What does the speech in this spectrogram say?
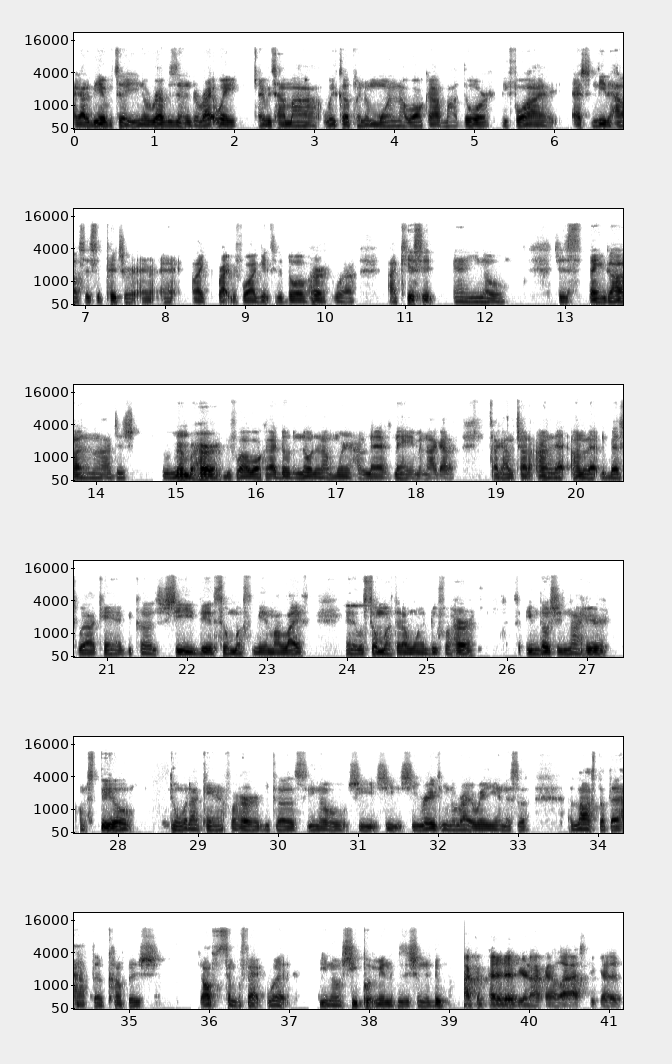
I gotta be able to, you know, represent it the right way. Every time I wake up in the morning, I walk out my door before I actually leave the house. It's a picture, and, and like right before I get to the door of her, where I kiss it and you know, just thank God, and I just remember her before I walk out the door to know that I'm wearing her last name, and I gotta, I gotta try to honor that, honor that the best way I can because she did so much for me in my life, and it was so much that I want to do for her. So even though she's not here, I'm still doing what I can for her because you know she she she raised me the right way, and it's a, a lot of stuff that I have to accomplish. The simple fact what you know she put me in the position to do. Not competitive, you're not going to last because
